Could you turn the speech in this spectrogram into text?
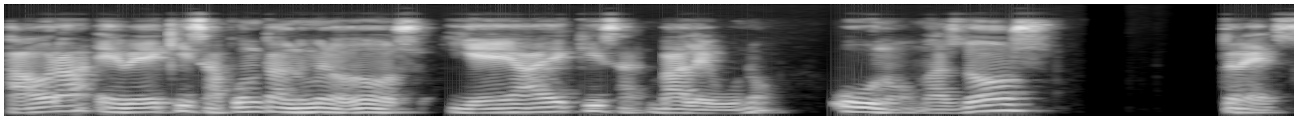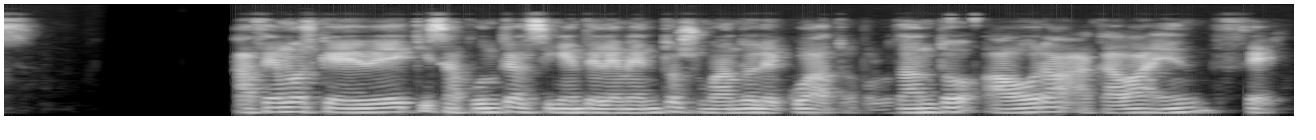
Ahora EBX apunta al número 2 y EAX vale 1. 1 más 2, 3. Hacemos que EBX apunte al siguiente elemento sumándole 4, por lo tanto ahora acaba en C,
